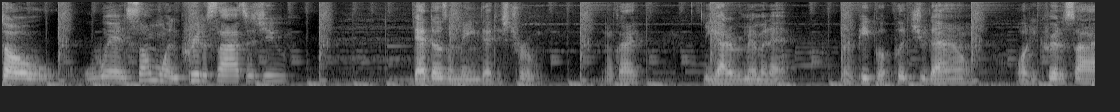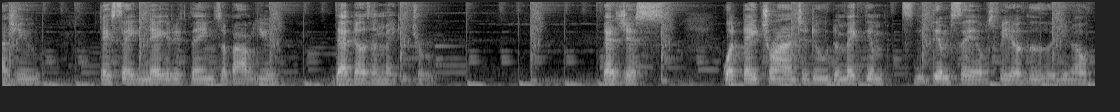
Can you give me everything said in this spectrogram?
So when someone criticizes you, that doesn't mean that it's true. Okay? You got to remember that. When people put you down, or they criticize you, they say negative things about you, that doesn't make it true. That's just what they trying to do to make them themselves feel good. You know,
